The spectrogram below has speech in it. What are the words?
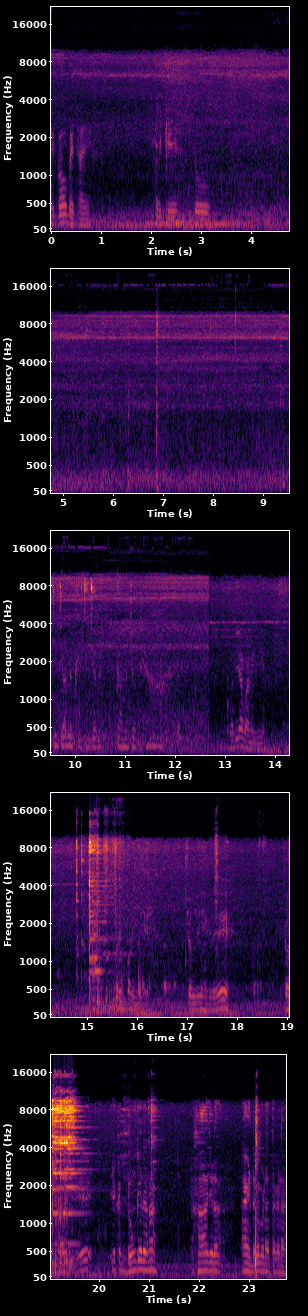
ਇੱਕ ਉਹ ਬੈਠਾ ਜੇ। ਇੱਕ ਦੋ। ਖਿੱਚੀ ਚੱਲ ਖਿੱਚੀ ਚੱਲ, ਕੰਮ ਝੂਠਿਆ ਵਧੀਆ ਬਣ ਗਈ ਤਰੀ ਭਲੀ ਜੇ। ਚੱਲੀ ਹੈ ਕਿਤੇ। ਕਰਨ ਇੱਕ ਡੋਂਗੇ ਦਾ ਨਾ, ਹਾਂ, ਜਿਹੜਾ ਹੈਂਡਲ ਬੜਾ ਤਕੜਾ।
